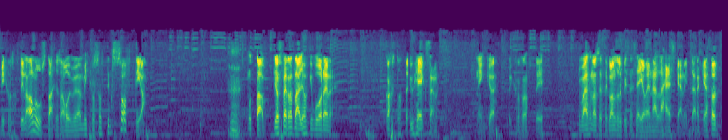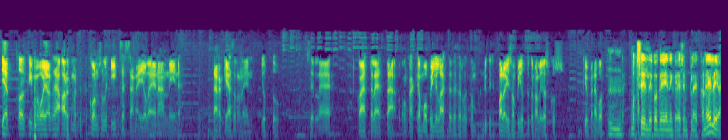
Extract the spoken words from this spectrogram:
Microsoftin alusta, jossa voi myydä Microsoftin softia. Hmm. Mutta jos verrataan johonkin vuoden 2009 niinkö, Microsoftiin, niin mä sanoisin, että konsolibisnes ei ole enää läheskään niin tärkeä. To, tiet, toki me voidaan tehdä argumentti, että konsolit itsessään ei ole enää niin tärkeä sellainen juttu silleen, kun ajattelee, että on kaikkia mobiililaitteita sellaista on nykyisin paljon isompi juttu kuin oli joskus 10 vuotta Mm. sitten. Mut silti kun niin esim. Pleikka 4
